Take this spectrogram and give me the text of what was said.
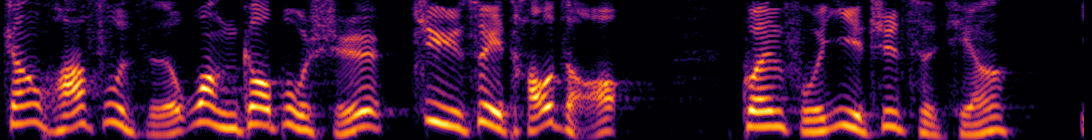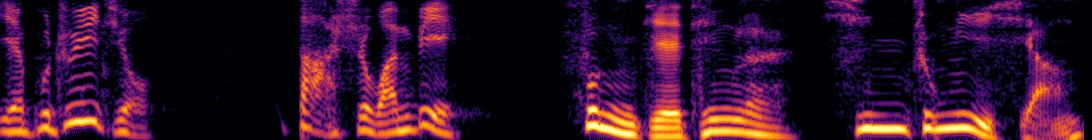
张华父子妄告不实，拒罪逃走。官府亦知此情，也不追究。大事完毕。”凤姐听了，心中一想：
